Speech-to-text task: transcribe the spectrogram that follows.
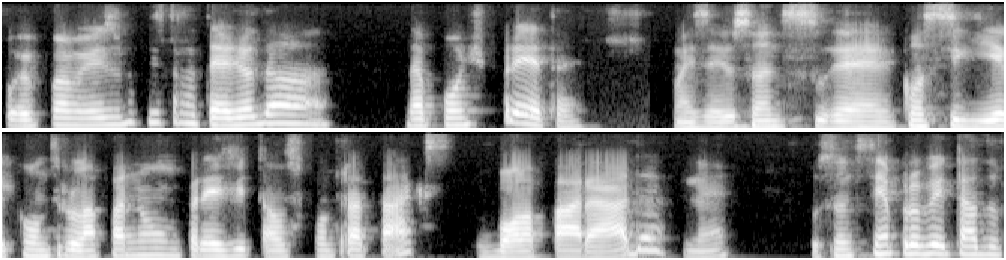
foi para a mesma estratégia da, da Ponte Preta. Mas aí o Santos é, conseguia controlar para não para evitar os contra-ataques, bola parada, né? O Santos tem aproveitado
